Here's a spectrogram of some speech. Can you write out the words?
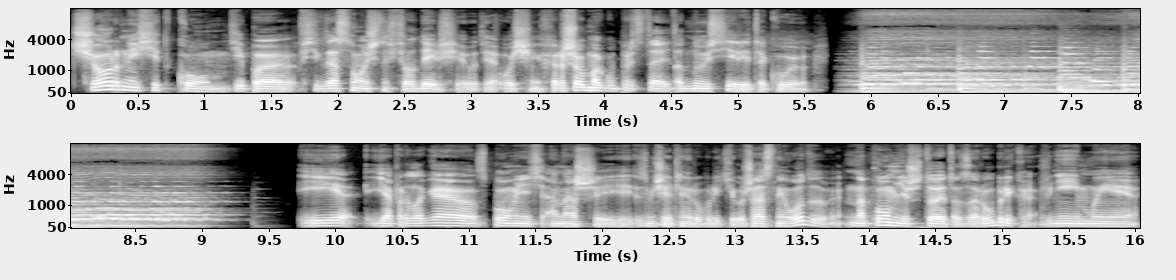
черный ситком. Типа «Всегда солнечно в Филадельфии». Вот я очень хорошо могу представить одну из серий такую. И я предлагаю вспомнить о нашей замечательной рубрике «Ужасные отзывы». Напомню, что это за рубрика. В ней мы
